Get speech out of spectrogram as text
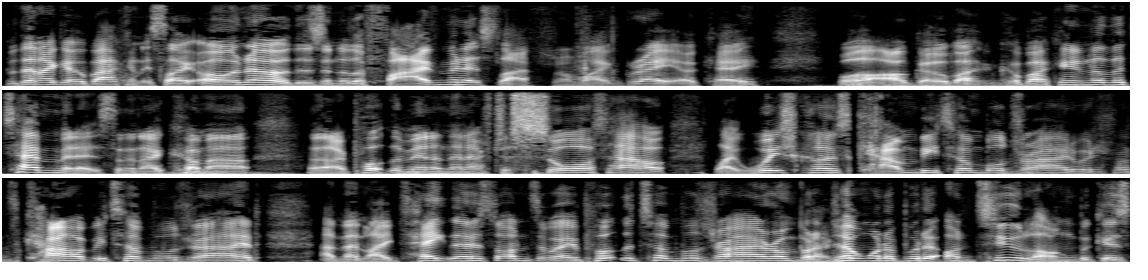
But then I go back, and it's like, oh no, there's another five minutes left. And I'm like, great, okay. Well, I'll go back and come back in another 10 minutes. And then I come out, and I put them in, and then I have to sort out like which clothes can be tumble dried, which ones can't be tumble dried, and then like take those ones away, put the tumble dryer on. But I don't want to put it on too long because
